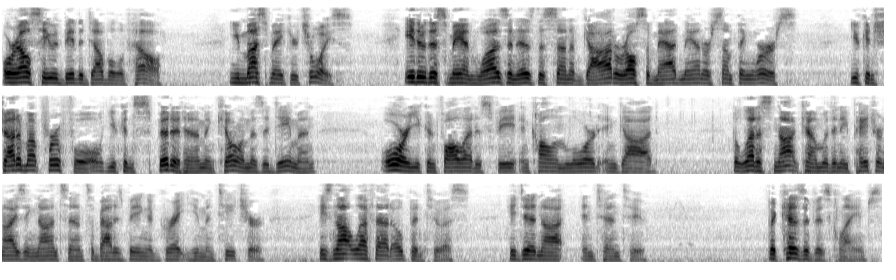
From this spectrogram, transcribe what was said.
or else he would be the devil of hell. You must make your choice. Either this man was and is the Son of God, or else a madman or something worse. You can shut him up for a fool, you can spit at him and kill him as a demon, or you can fall at his feet and call him Lord and God. But let us not come with any patronizing nonsense about his being a great human teacher. He's not left that open to us. He did not intend to. Because of his claims.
